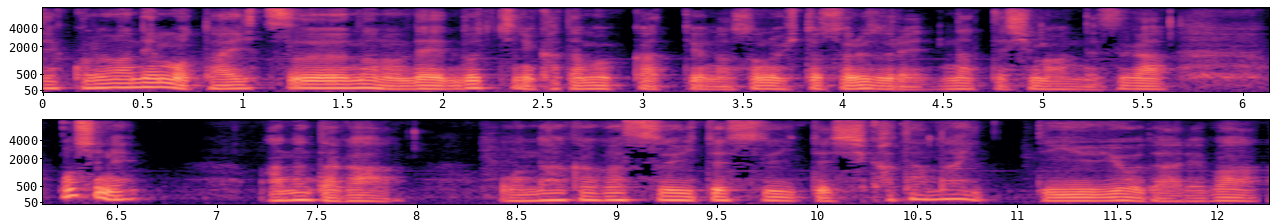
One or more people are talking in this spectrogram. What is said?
で、これはね、もう体質なので、どっちに傾くかっていうのはその人それぞれになってしまうんですが、もしね、あなたがお腹が空いて空いて仕方ないっていうようであれば、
